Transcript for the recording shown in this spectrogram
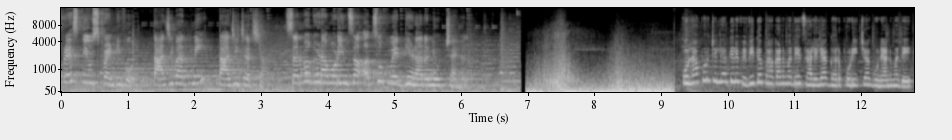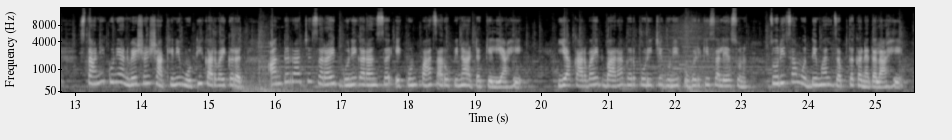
एक्सप्रेस न्यूज ट्वेंटी फोर. ताजी बातमी ताजी चर्चा. सर्व घडामोडींचा अचूक वेध घेणारं न्यूज चॅनल. कोल्हापूर जिल्ह्यातील विविध भागांमध्ये झालेल्या घरफोडीच्या गुन्ह्यांमध्ये स्थानिक गुन्हे अन्वेषण शाखेने मोठी कारवाई करत आंतरराज्य सराईत गुन्हेगारांसह एकूण पाच आरोपींना अटक केली आहे. या कारवाईत बारा घरफोडीचे गुन्हे उघडकीस आले असून चोरीचा मुद्देमाल जप्त करण्यात आला आहे.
